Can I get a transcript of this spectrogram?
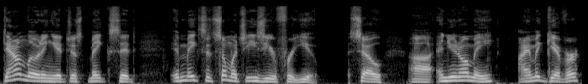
downloading it just makes it it makes it so much easier for you. So, uh, and you know me, I'm a giver.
